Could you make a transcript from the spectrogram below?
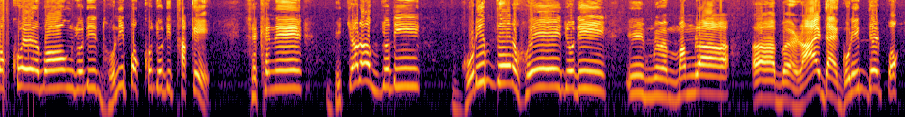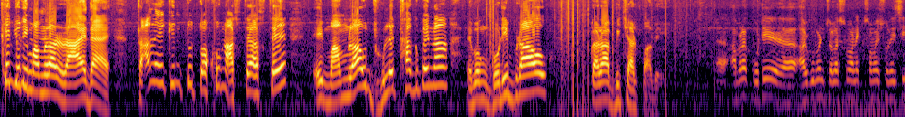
পক্ষ এবং যদি ধনী পক্ষ যদি থাকে, সেখানে বিচারক যদি গরিবদের হয়ে যদি মামলা রায় দেয়, গরিবদের পক্ষে যদি মামলার রায় দেয়, তাহলে কিন্তু তখন আস্তে আস্তে এই মামলাও ঝুলে থাকবে না এবং গরিবরাও তারা বিচার পাবে। আমরা কোর্টে আর্গুমেন্ট চলার সময় অনেক সময় শুনেছি,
